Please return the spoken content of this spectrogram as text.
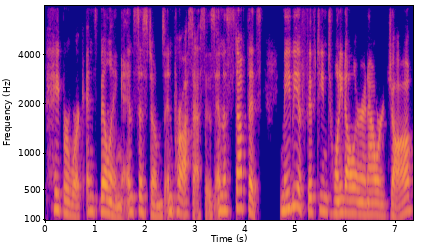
paperwork and billing and systems and processes and the stuff that's maybe a $15, $20 an hour job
